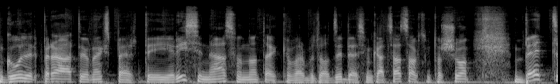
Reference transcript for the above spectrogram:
gudri prāti un eksperti risinās. Un noteikti varbūt vēl dzirdēsim kāds atsauksmi par šo. Bet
